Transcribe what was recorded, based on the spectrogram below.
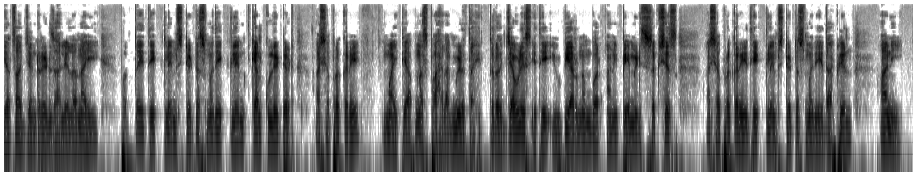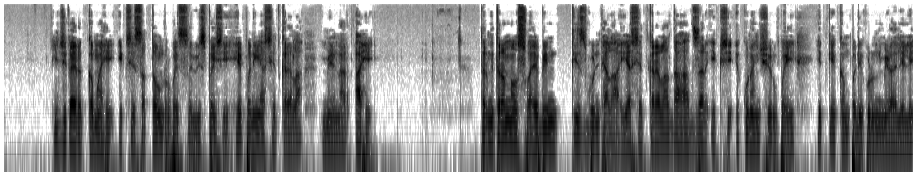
याचा जनरेट झालेला नाही. फक्त इथे क्लेम स्टेटसमध्ये क्लेम कॅल्क्युलेटेड अशा प्रकारे माहिती आपणास पाहायला मिळत आहे. तर ज्यावेळेस इथे यू टी आर नंबर आणि पेमेंट सक्सेस अशा प्रकारे इथे क्लेम स्टेटसमध्ये दाखवेल आणि ही जी काही रक्कम आहे एकशे सत्तावन्न रुपये सव्वीस पैसे हे पण या शेतकऱ्याला मिळणार आहे. तर मित्रांनो सोयाबीन तीस गुंठ्याला या शेतकऱ्याला दहा हजार एकशे एकोणऐंशी रुपये इतके कंपनीकडून मिळालेले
